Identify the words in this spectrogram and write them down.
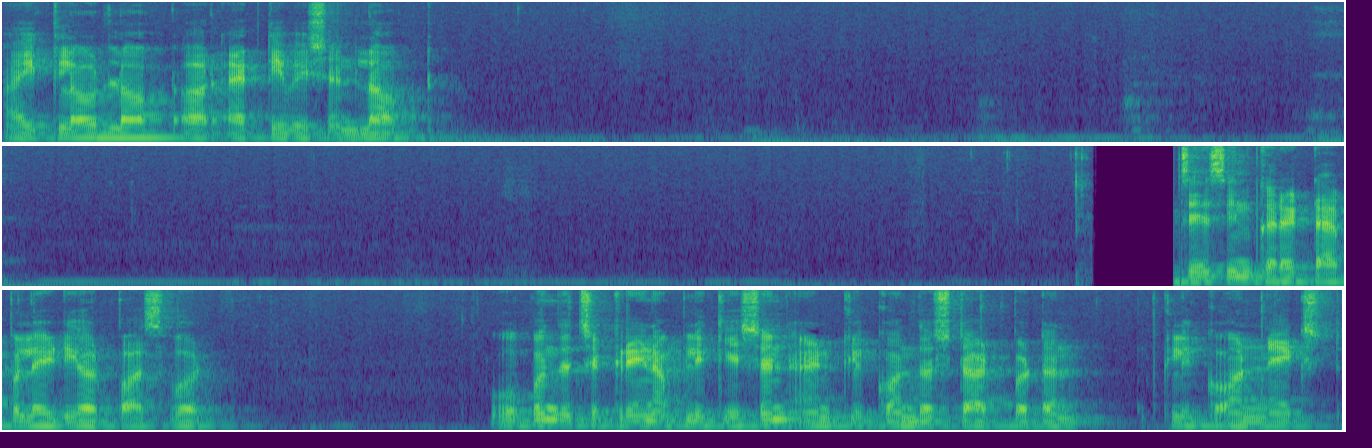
iCloud locked or activation locked. It says incorrect Apple ID or password. Open the Checkra1n application and click on the start button. Click on next.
